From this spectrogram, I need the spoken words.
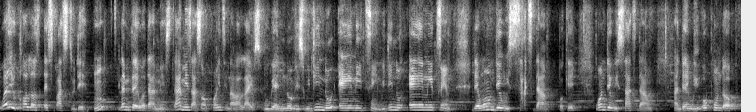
when you call us experts today hmm, let me tell you what that means. That means at some point in our lives we were novice. We didn't know anything. We didn't know anything. Then one day we sat down okay? One day we sat down and then we opened up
